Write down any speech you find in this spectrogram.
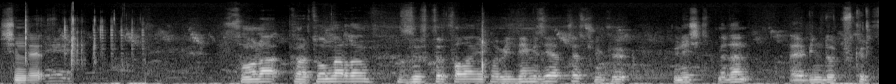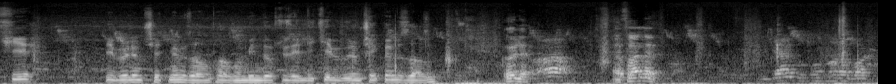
Şimdi sonra kartonlardan zırhtır falan yapabildiğimizi yapacağız. Çünkü güneş gitmeden e, 1442'ye bir bölüm çekmemiz lazım. Pardon 1452'ye bir bölüm çekmemiz lazım. Öyle. Efendim? Gel butonlara bak.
